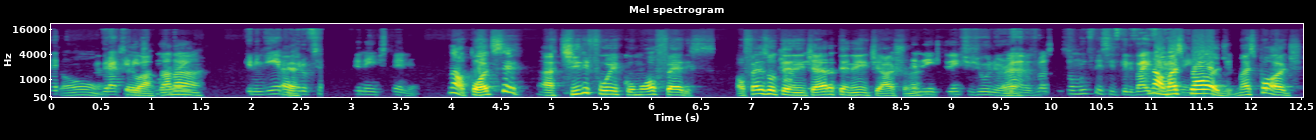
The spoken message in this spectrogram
Então, virar sei lá, tá na... Porque ninguém é, é. primeiro oficial tenente sênior. Não, pode ser. A Tire foi, como o Alferes. Alferes ou tenente? Era tenente, acho, né? Tenente, tenente júnior, é. né? Mas uma situação muito específica. Ele vai não, mas pode, mas pode.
